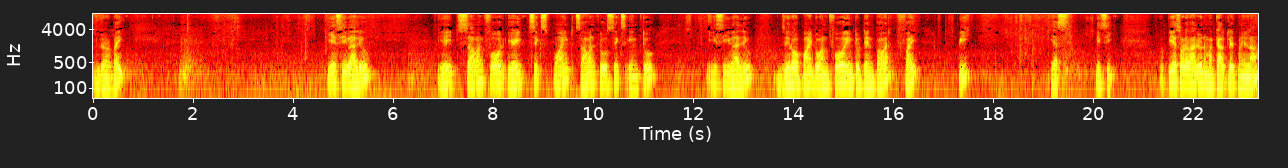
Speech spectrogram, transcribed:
divided by AC value 87486.726 into EC value 0 0.14 into 10 power 5 P S PC PS ஓட வேல்யூ நம்ம கால்குலேட் பண்ணிடலாம்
